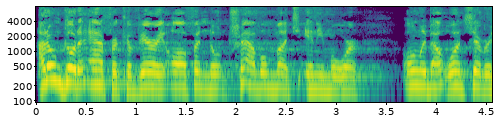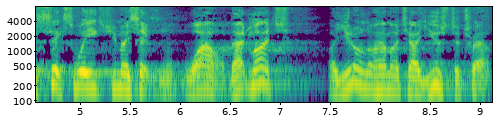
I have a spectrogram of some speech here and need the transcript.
I don't go to Africa very often, don't travel much anymore only about once every six weeks. You may say, wow, that much? Well, you don't know how much I used to travel.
